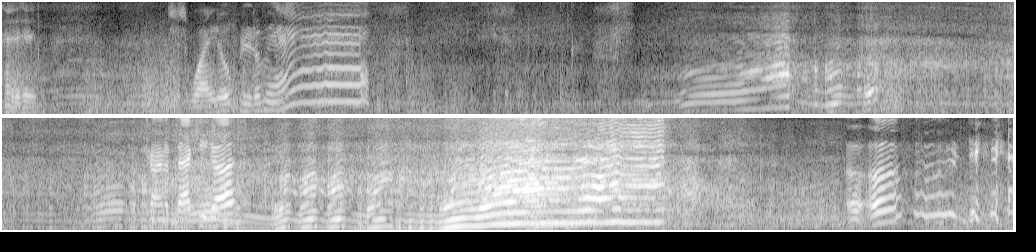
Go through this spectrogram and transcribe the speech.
Just wide open it. I! What ah. kind of pack he got? Uh-oh.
